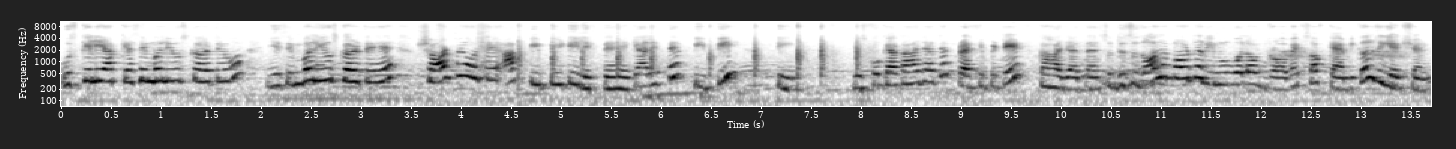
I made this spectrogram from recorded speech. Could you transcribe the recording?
उसके लिए आप क्या सिंबल यूज़ करते हो? ये सिंबल यूज़ करते हैं। शॉर्ट में होते हैं, आप पीपीटी लिखते हैं। क्या लिखते हैं? पीपीटी जिसको क्या कहा जाता है? प्रेसिपिटेट कहा जाता है। So this is all about the removal of drawbacks of chemical reaction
